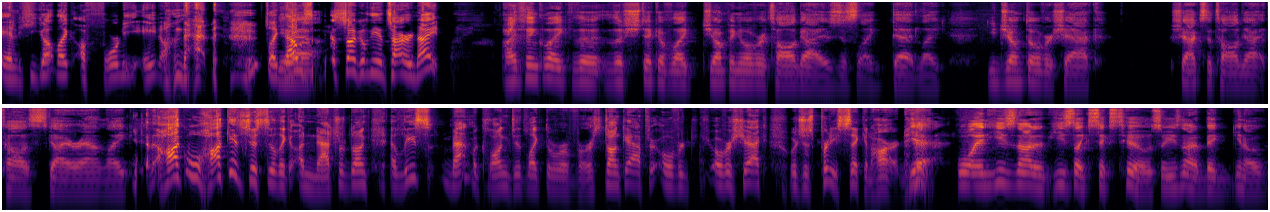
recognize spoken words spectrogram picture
and he got like a 48 on that. like that was the best dunk of the entire night. I think like the the shtick of like jumping over a tall guy is just like dead. Like you jumped over Shaq. Shaq's the tall guy, tallest guy around. Like Yeah, Hawk, well, Hawkins just did like a natural dunk. At least Mac McClung did like the reverse dunk after over over Shaq, which is pretty sick and hard. yeah, well, and he's not a he's like six two, so he's not a big you know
